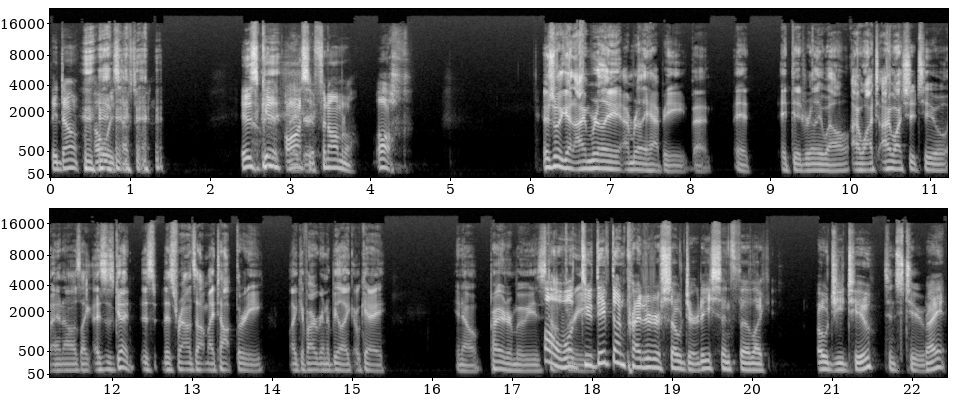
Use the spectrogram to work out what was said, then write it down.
They don't always have to win. It was good, awesome, phenomenal. Oh, it was really good. I'm really I'm really happy that it it did really well. I watched I watched it too, and I was like, this is good. This this rounds out my top three. Like if I were going to be like, okay, you know, Predator movies. oh top well, three dude, they've done Predator so dirty since the like OG two, since two. right?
